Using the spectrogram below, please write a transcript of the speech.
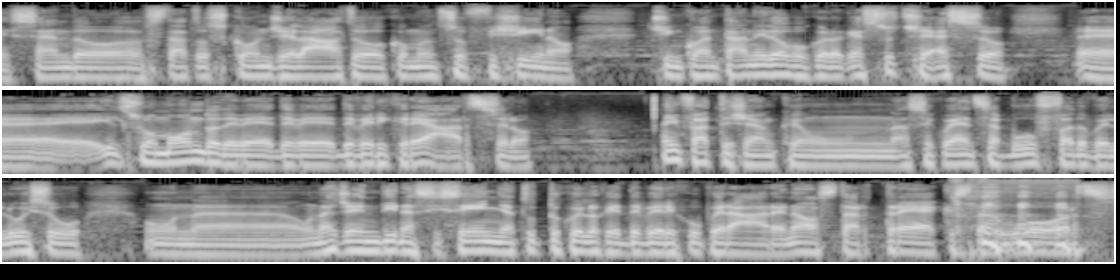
essendo stato scongelato come un sofficino 50 anni dopo quello che è successo, eh, il suo mondo deve, deve, deve ricrearselo. Infatti c'è anche una sequenza buffa dove lui su un, uh, un'agendina si segna tutto quello che deve recuperare, no? Star Trek, Star Wars,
